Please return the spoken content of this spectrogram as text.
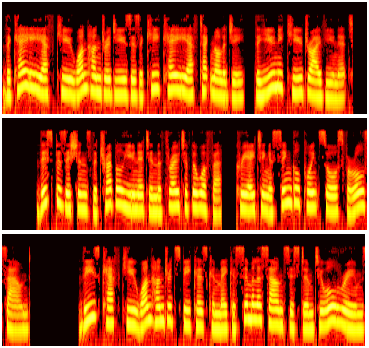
The KEF Q100 uses a key KEF technology, the UniQ drive unit. This positions the treble unit in the throat of the woofer, creating a single point source for all sound. These KEF Q100 speakers can make a similar sound system to all rooms,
